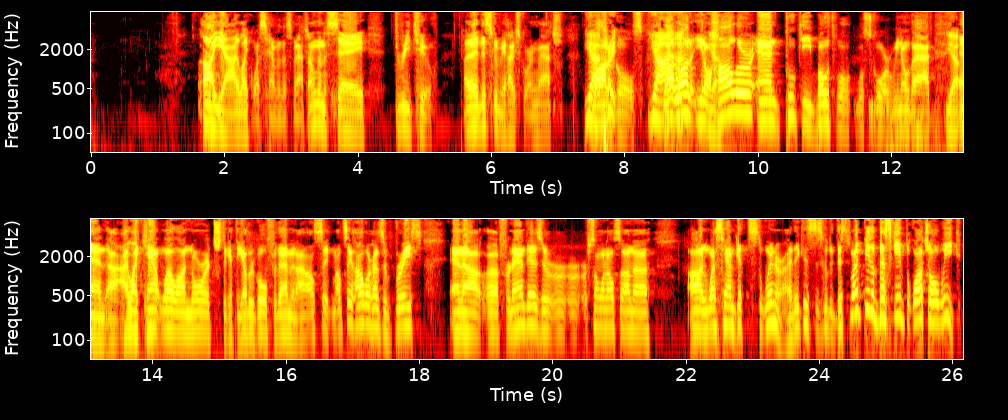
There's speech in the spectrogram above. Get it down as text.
Uh, yeah, I like West Ham in this match. I'm going to say 3 2. Uh, this is going to be a high scoring match. Yeah, a lot three- of goals. yeah, a lot, I- I- lot of, you know, yeah. Haller and Pukki both will, will score. We know that. Yeah. And uh, I like Cantwell on Norwich to get the other goal for them. And I'll say I'll say Haller has a brace, and uh, uh, Fernandez or, or, or someone else on uh, on West Ham gets the winner. I think this is going to this might be the best game to watch all week.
